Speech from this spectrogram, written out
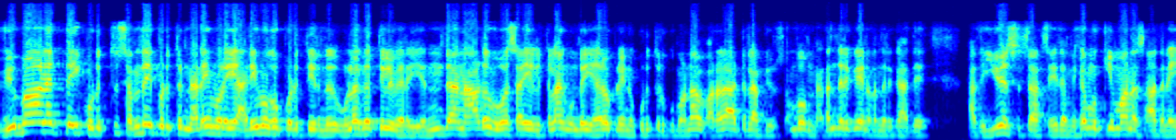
விமானத்தை கொடுத்து சந்தைப்படுத்தும் நடைமுறையை அறிமுகப்படுத்தி இருந்தது உலகத்தில் வேற எந்த நாடும் விவசாயிகளுக்கெல்லாம் கொண்டு ஏரோப்ளைனை கொடுத்துருக்குமானா வரலாற்றில் அப்படி ஒரு சம்பவம் நடந்திருக்கவே நடந்திருக்காது. அது யுஎஸ்எஸ்ஆர் செய்த மிக முக்கியமான சாதனை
